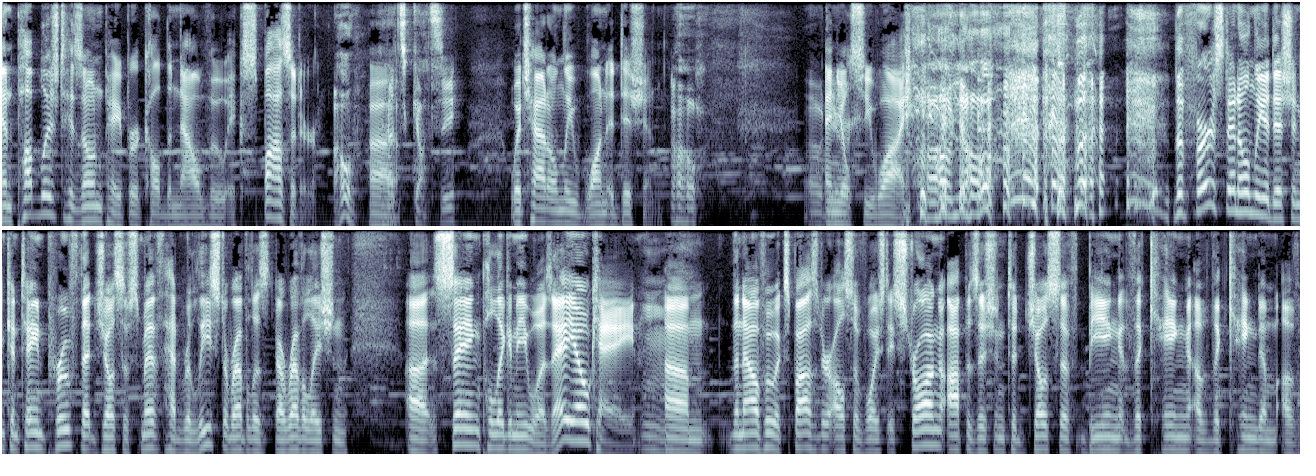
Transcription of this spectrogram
And published his own paper called the Nauvoo Expositor, Oh, that's gutsy. which had only one edition. Oh. Oh, and you'll see why. Oh, no. The first and only edition contained proof that Joseph Smith had released a, revel- a revelation uh, saying polygamy was a okay. Um, the Nauvoo expositor also voiced a strong opposition to Joseph being the king of the kingdom of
